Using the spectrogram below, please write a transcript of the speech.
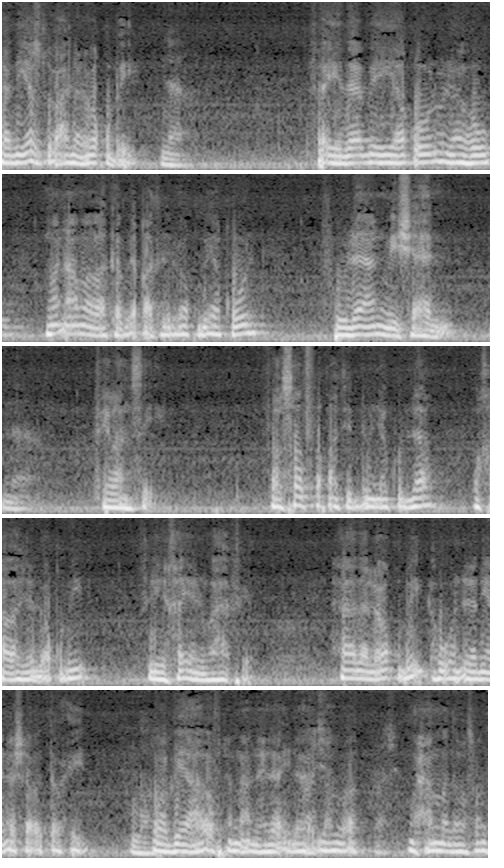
الذي يصدر على العقبي نعم. فإذا به يقول له من أمرك بقتل العقبي يقول فلان ميشيل. نعم. فرنسي. فصفقت الدنيا كلها وخرج العقبي في خير وعافية هذا العقبي هو الذي نشر التوحيد. وبه عرفنا معنى لا إله إلا الله محمد رسول الله صلى الله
